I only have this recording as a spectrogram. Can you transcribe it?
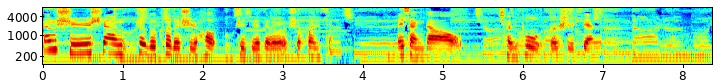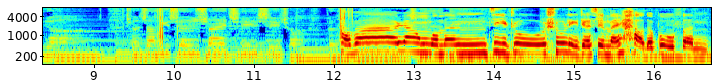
当时上这个课的时候，只觉得是幻想，没想到全部都实现了。好吧，让我们记住书里这些美好的部分。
